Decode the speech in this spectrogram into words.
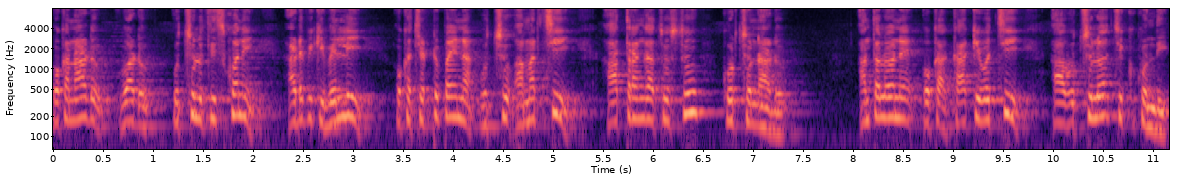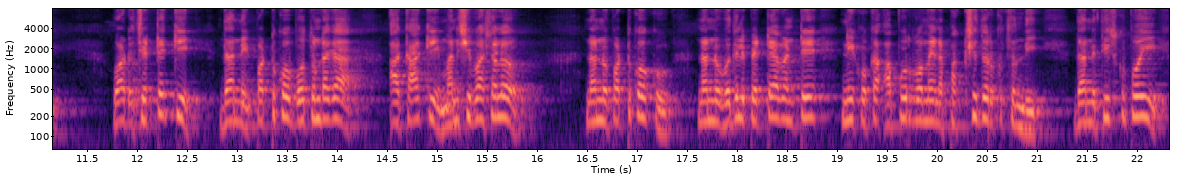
ఒకనాడు వాడు ఉచ్చులు తీసుకొని అడవికి వెళ్ళి ఒక చెట్టుపైన ఉచ్చు అమర్చి ఆత్రంగా చూస్తూ కూర్చున్నాడు. అంతలోనే ఒక కాకి వచ్చి ఆ ఉచ్చులో చిక్కుకుంది. వాడు చెట్టెక్కి దాన్ని పట్టుకోబోతుండగా ఆ కాకి మనిషి భాషలో నన్ను పట్టుకోకు నన్ను వదిలిపెట్టావంటే నీకు ఒక అపూర్వమైన పక్షి దొరుకుతుంది. దాన్ని తీసుకుపోయి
